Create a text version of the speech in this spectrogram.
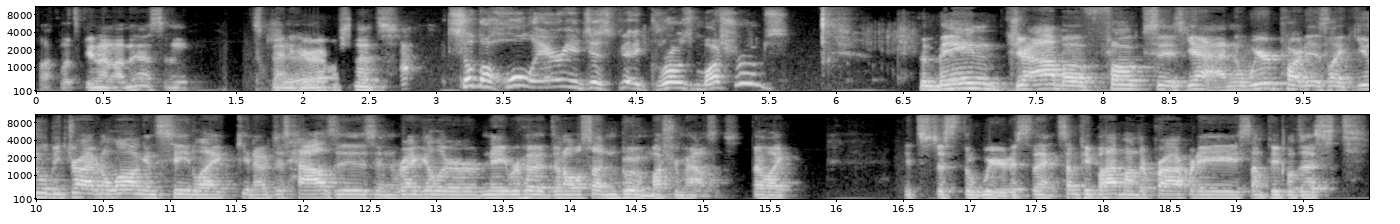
fuck, let's get in on this." And it's been Sure. here ever since. So the whole area just grows mushrooms. The main job of folks is yeah, and the weird part is like you'll be driving along and see like you know just houses and regular neighborhoods, and all of a sudden, boom, mushroom houses. They're like, it's just the weirdest thing. Some people have them on their property. Some people just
